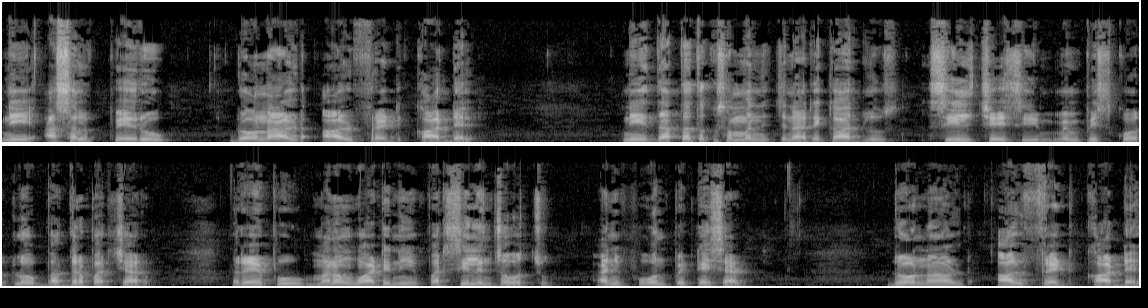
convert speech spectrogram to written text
నీ అసలు పేరు డొనాల్డ్ ఆల్ఫ్రెడ్ కార్డెల్. నీ దత్తతకు సంబంధించిన రికార్డులు సీల్ చేసి మెంపిస్ కోర్టులో భద్రపరిచారు. రేపు మనం వాటిని పరిశీలించవచ్చు అని ఫోన్ పెట్టేశాడు. Donald Alfred Cardell.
